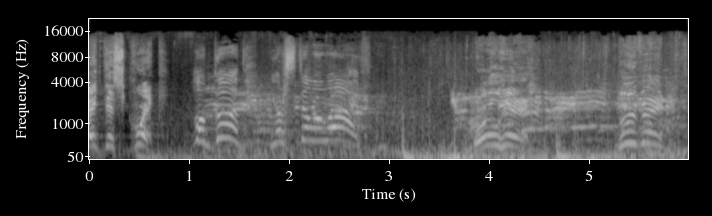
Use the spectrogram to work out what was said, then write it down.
Make this quick. Oh, good. You're still alive. We're all here! Move in!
